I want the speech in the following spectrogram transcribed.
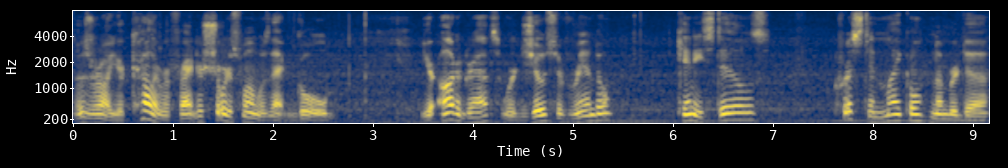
Those are all your color refractors. Shortest one was that gold. Your autographs were Joseph Randle, Kenny Stills, Christine Michael, numbered uh,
